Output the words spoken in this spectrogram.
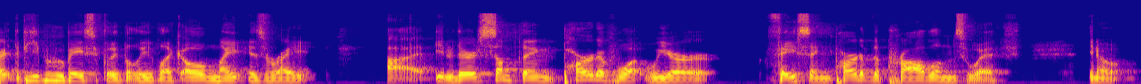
right? The people who basically believe like, oh, might is right. Uh, you know, there's something part of what we are facing, part of the problems with, you know,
